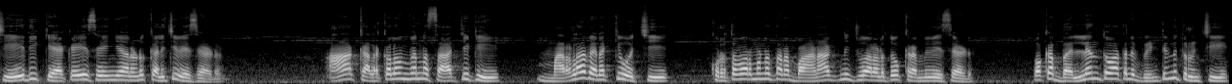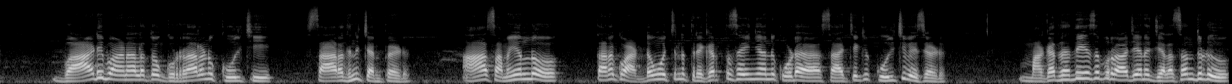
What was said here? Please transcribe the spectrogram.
చేది కేకయ సైన్యాలను కలిచివేశాడు ఆ కలకలం విన్న సాత్యకి మరలా వెనక్కి వచ్చి కృతవర్మను తన బాణాగ్ని జ్వాలలతో క్రమ్మివేశాడు. ఒక బల్లెంతో అతని వెంటిని త్రుంచి వాడి బాణాలతో గుర్రాలను కూల్చి సారథిని చంపాడు. ఆ సమయంలో తనకు అడ్డం వచ్చిన త్రిగర్త సైన్యాన్ని కూడా సాత్యకి కూల్చివేశాడు. మగధ దేశపు రాజైన జలసంధుడు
